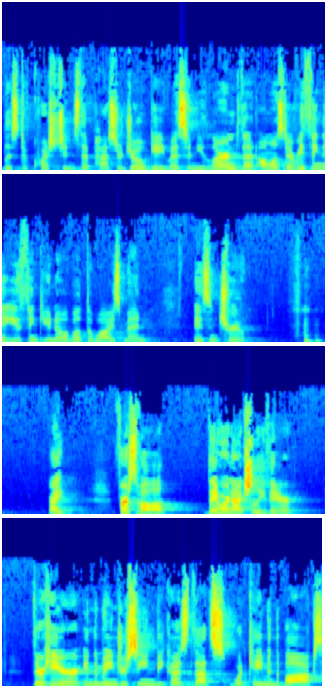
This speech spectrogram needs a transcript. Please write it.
list of questions that Pastor Joe gave us, and you learned that almost everything that you think you know about the wise men isn't true. right? First of all, they weren't actually there. They're here in the manger scene because that's what came in the box,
